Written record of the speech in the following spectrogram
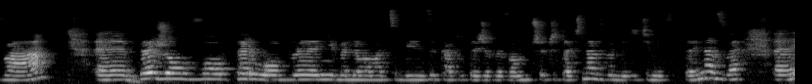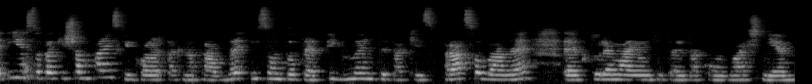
002. E, beżowo-perłowy, nie będę łamać sobie języka tutaj, żeby Wam przeczytać nazwę, będziecie mieć tutaj nazwę e, i jest to taki szampański kolor tak naprawdę i są to te pigmenty takie sprasowane, e, które mają tutaj taką właśnie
